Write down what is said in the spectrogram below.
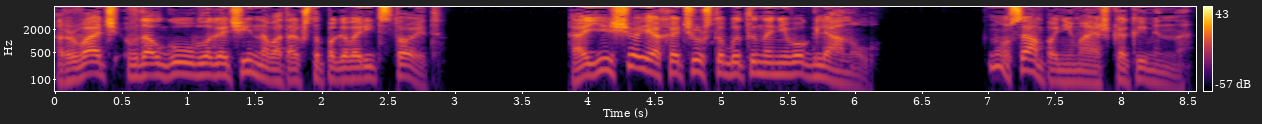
Рвач в долгу у благочинного, так что поговорить стоит. А еще я хочу, чтобы ты на него глянул. Ну, сам понимаешь, как именно.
